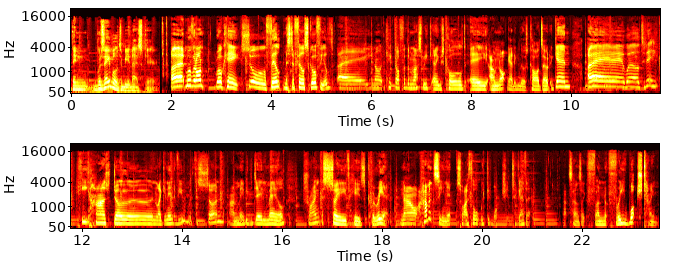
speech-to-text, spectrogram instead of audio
then was able to be that scared. Uh, moving on. Okay, so Phil, Mr. Phil Schofield, uh, you know, it kicked off with him last week, and he was called a. I'm not getting those cards out again. Uh, well, today he has done like an interview with the Sun and maybe the Daily Mail, trying to save his career. Now, I haven't seen it, so I thought we could watch it together. That sounds like fun, free watch time.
